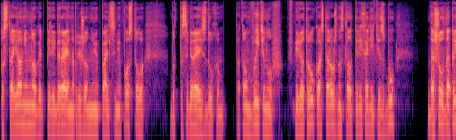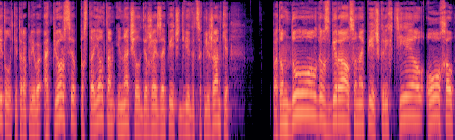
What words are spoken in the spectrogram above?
постоял немного, перебирая напряженными пальцами по столу, будто собираясь с духом, потом, вытянув вперед руку, осторожно стал переходить избу, дошел до притолки, торопливо оперся, постоял там и начал, держась за печь, двигаться к лежанке, потом долго взбирался на печь, кряхтел, охал,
